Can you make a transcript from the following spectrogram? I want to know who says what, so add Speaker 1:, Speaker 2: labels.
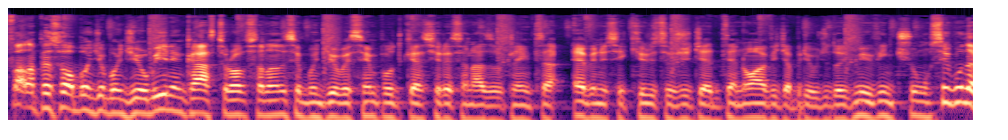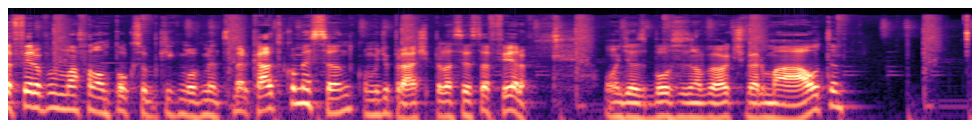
Speaker 1: Fala pessoal, bom dia, bom dia. William Castro falando. Esse bom dia vai ser um podcast direcionado aos clientes da Avenue Securities. Hoje é dia 19 de abril de 2021. Segunda-feira, vamos lá falar um pouco sobre o que, que movimenta o mercado, começando, como de praxe, pela sexta-feira, onde as bolsas de Nova York tiveram uma alta,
